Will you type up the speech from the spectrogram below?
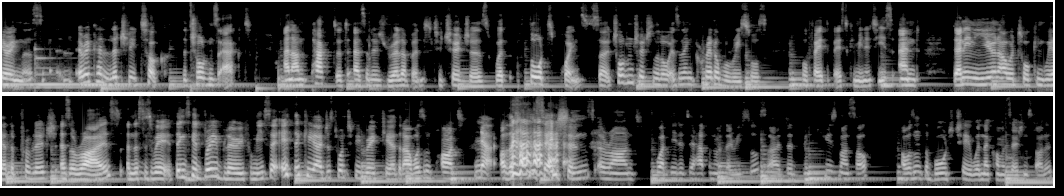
hearing this, Erica literally took the Children's Act and unpacked it as it is relevant to churches with thought points. So, Children's Church and the Law is an incredible resource for faith based communities. And Danny, you and I were talking, we had the privilege as Arise, and this is where things get very blurry for me. So, ethically, I just want to be very clear that I wasn't part no of the conversations around what needed to happen with that resource. I did recuse myself. I wasn't the board chair when that conversation started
